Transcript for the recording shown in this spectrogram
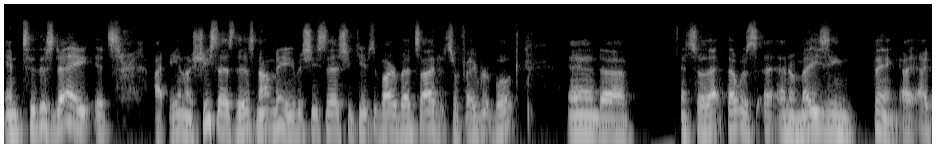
and to this day, it's you know she says this, not me, but she says she keeps it by her bedside. It's her favorite book, and uh, and so that that was an amazing thing. I, I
